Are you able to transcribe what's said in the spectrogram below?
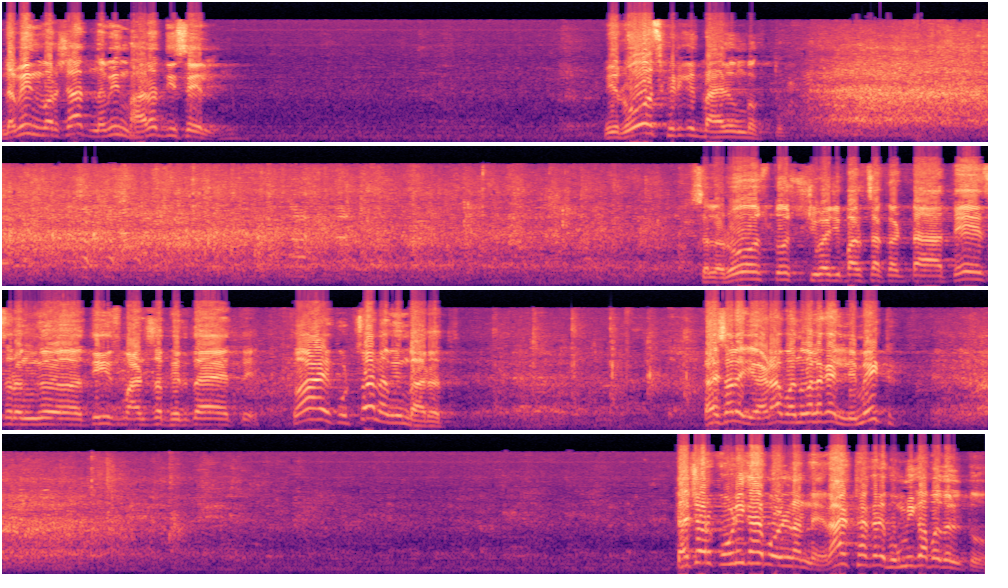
नवीन वर्षात नवीन भारत दिसेल. मी रोज खिडकीत बाहेर येऊन बघतो. चला रोज तोच शिवाजी पार्कचा कट्टा तेच रंग तीच माणसं फिरतायत. काय कुठचा नवीन भारत? काय चला येडा बनवायला काय लिमिट त्याच्यावर कोणी काय बोलणार नाही. राज ठाकरे भूमिका बदलतो.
